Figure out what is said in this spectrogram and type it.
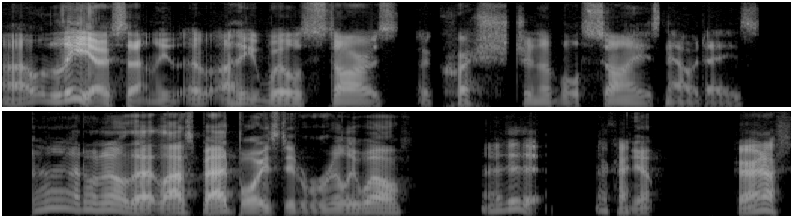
uh, Leo certainly. Uh, I think Will's star is a questionable size nowadays. Uh, I don't know. That last Bad Boys did really well. I did it. Okay. Yep. Fair enough.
